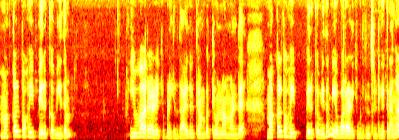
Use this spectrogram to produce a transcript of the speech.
மக்கள் தொகை பெருக்க வீதம் இவ்வாறு அழைக்கப்படுகிறது. ஆயிரத்தி தொள்ளாயிரத்தி ஐம்பத்தி ஒன்றாம் ஆண்டு மக்கள் தொகை பெருக்க வீதம் எவ்வாறு அழைக்கப்படுதுன்னு சொல்லிட்டு கேட்குறாங்க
